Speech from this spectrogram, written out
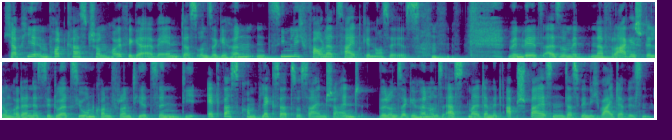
Ich habe hier im Podcast schon häufiger erwähnt, dass unser Gehirn ein ziemlich fauler Zeitgenosse ist. Wenn wir jetzt also mit einer Fragestellung oder einer Situation konfrontiert sind, die etwas komplexer zu sein scheint, wird unser Gehirn uns erstmal damit abspeisen, dass wir nicht weiter wissen.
